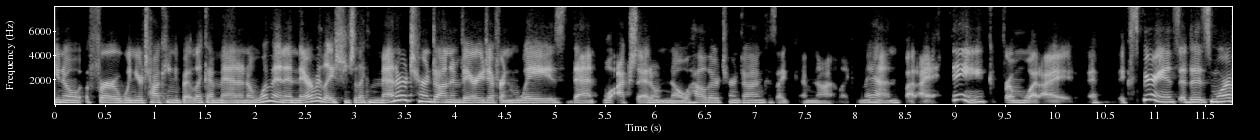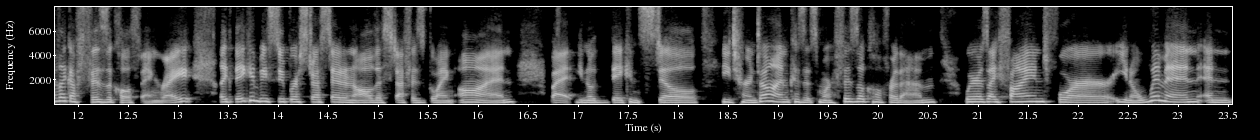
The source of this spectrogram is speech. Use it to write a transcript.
you know, for when you're talking about like a man and a woman and their relationship, like men are turned on in very different ways than, well, actually, I don't know how they're turned on because I'm not like a man, but I think from what I have experienced, it's more of like a physical thing, right? Like they can be super stressed out and all this stuff is going on, but, you know, they can still be turned on because it's more physical for them. Whereas I find for, you know, women and,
